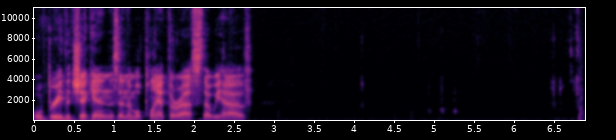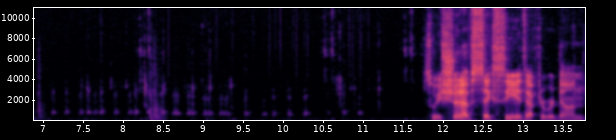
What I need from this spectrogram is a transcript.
we'll breed the chickens and then we'll plant the rest that we have. So we should have six seeds after we're done.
